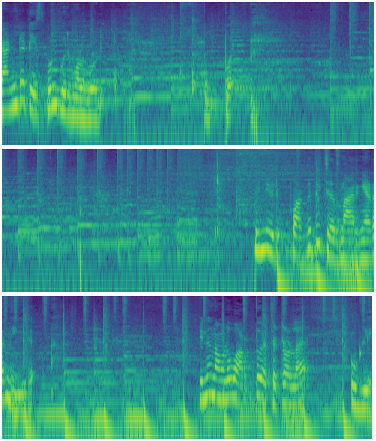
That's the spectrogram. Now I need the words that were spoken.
രണ്ട് ടീസ്പൂൺ കുരുമുളക് പൊടി. പിന്നെ ഒരു പകുതി ചെറുനാരങ്ങയുടെ നീര്. പിന്നെ നമ്മൾ വറുത്ത് വെച്ചിട്ടുള്ള ഉള്ളി.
